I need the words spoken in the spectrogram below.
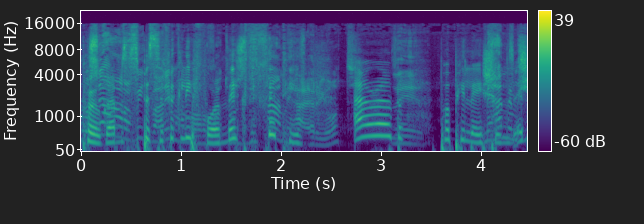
programs specifically for mixed cities. Arab populations in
